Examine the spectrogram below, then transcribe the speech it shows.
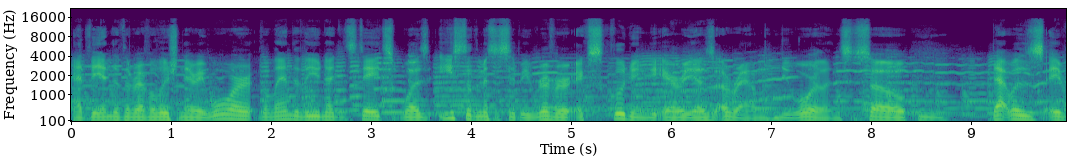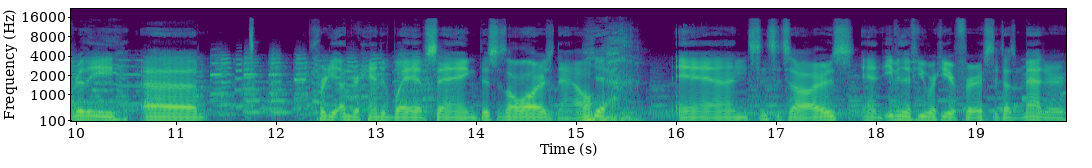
At the end of the Revolutionary War, the land of the United States was east of the Mississippi River, excluding the areas around New Orleans. So Hmm. that was a really uh, pretty underhanded way of saying this is all ours now. Yeah. And since it's ours, and even if you were here first, it doesn't matter.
